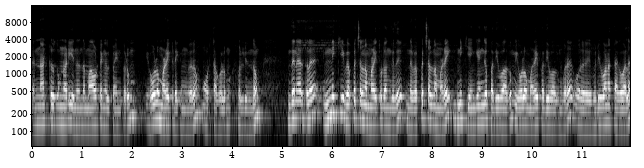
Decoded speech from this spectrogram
ரெண்டு நாட்களுக்கு முன்னாடி எந்தெந்த மாவட்டங்கள் பயன்பெறும் எவ்வளோ மழை கிடைக்குங்கிறதும் ஒரு தகவலும் சொல்லியிருந்தோம். இந்த நேரத்தில் இன்றைக்கி வெப்பச்சலன மழை தொடங்குது. இந்த வெப்பச்சலன மழை இன்றைக்கி எங்கெங்கே பதிவாகும் எவ்வளோ மழை பதிவாகுங்கிற ஒரு விரிவான தகவலை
